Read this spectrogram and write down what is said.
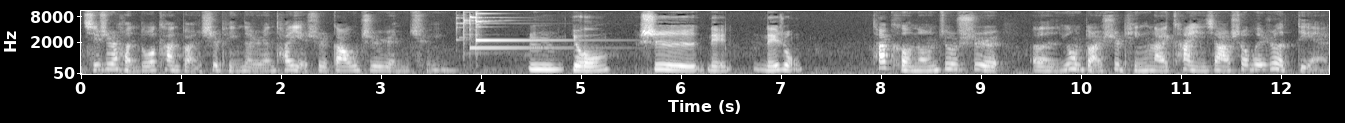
其实很多看短视频的人，他也是高知人群，嗯，有是哪哪种？他可能就是嗯，用短视频来看一下社会热点，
